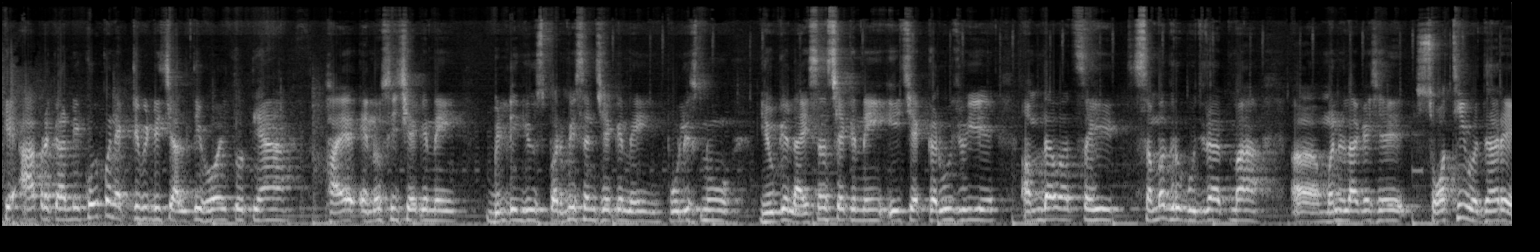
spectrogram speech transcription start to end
કે આ પ્રકારની કોઈ પણ એક્ટિવિટી ચાલતી હોય તો ત્યાં ફાયર એનઓસી છે કે નહીં? બિલ્ડિંગ યુઝ પરમિશન છે કે નહીં? પોલીસનું યોગ્ય લાયસન્સ છે કે નહીં? એ ચેક કરવું જોઈએ. અમદાવાદ સહિત સમગ્ર ગુજરાતમાં મને લાગે છે સોથી વધારે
